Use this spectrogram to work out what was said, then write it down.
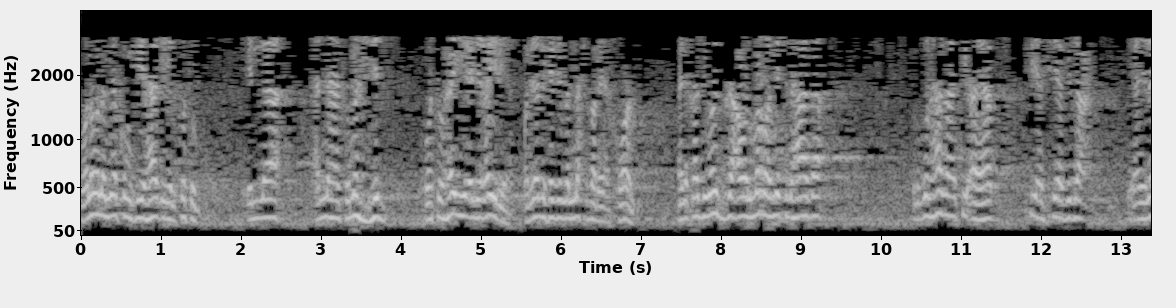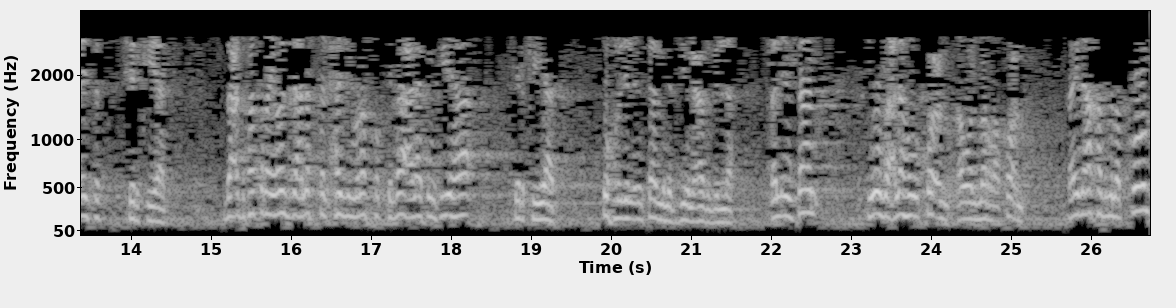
ولو لم يكن في هذه الكتب إلا أنها تمهد وتهيئ لغيرها. ولذلك يجب أن نحذر يا إخوان. يعني قد يوزع اول مره مثل هذا. نقول هذا في آيات في أشياء بدع يعني ليست شركيات. بعد فترة يوزع نفس الحجم ونفس الطباعه لكن فيها شركيات. تخرج الإنسان من الدين والعياذ بالله. فالإنسان يوضع له طعم أول مرة طعم. فإذا أخذ من الطعم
